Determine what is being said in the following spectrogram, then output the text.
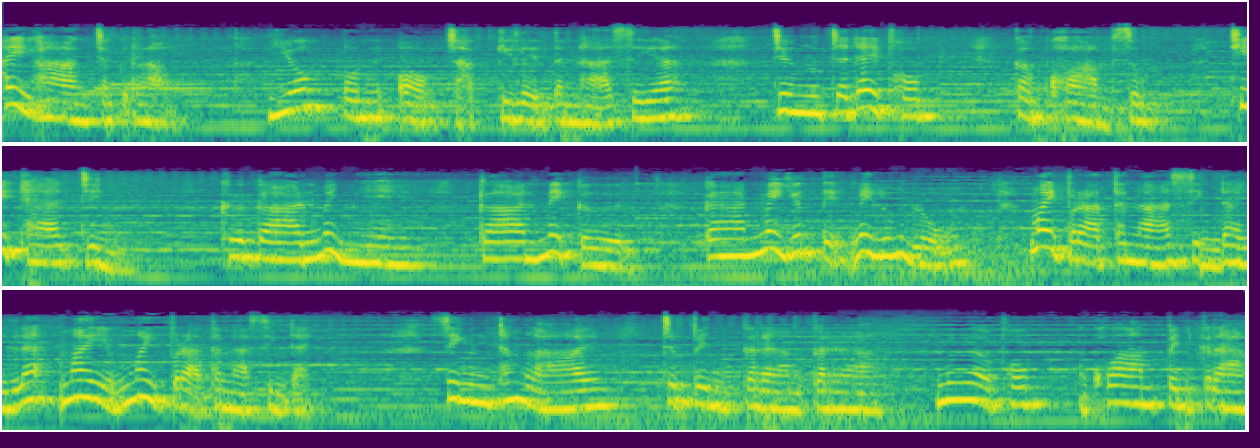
ให้ห่างจากเรา ยกตนออกจากกิเลสตัณหาเสีย จึงจะได้พบกับความสุขที่แท้จริง คือการไม่มี การไม่เกิด การไม่ยึดติดไม่ลุ่มหลง ไม่ปรารถนาสิ่งใดและไม่ไม่ปรารถนาสิ่งใด สิ่งทั้งหลายจะเป็นกลางกลางเมื่อพบความเป็นกลาง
